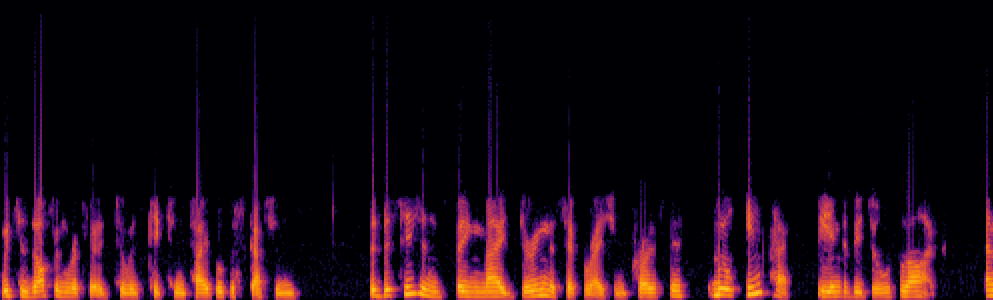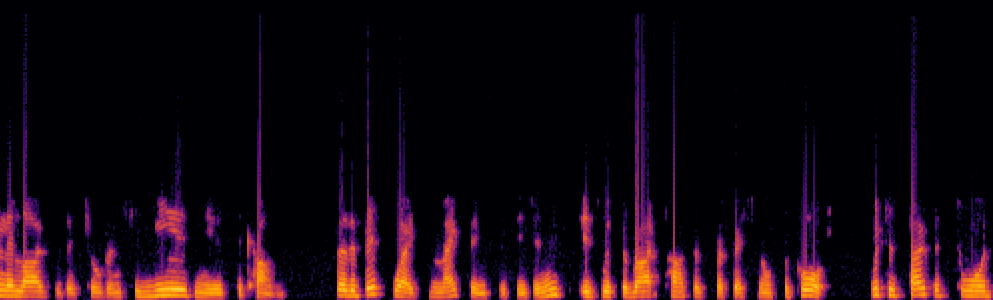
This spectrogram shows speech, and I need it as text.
which is often referred to as kitchen table discussions. The decisions being made during the separation process will impact the individual's life and the lives of their children for years and years to come. So the best way to make these decisions is with the right type of professional support which is focused towards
